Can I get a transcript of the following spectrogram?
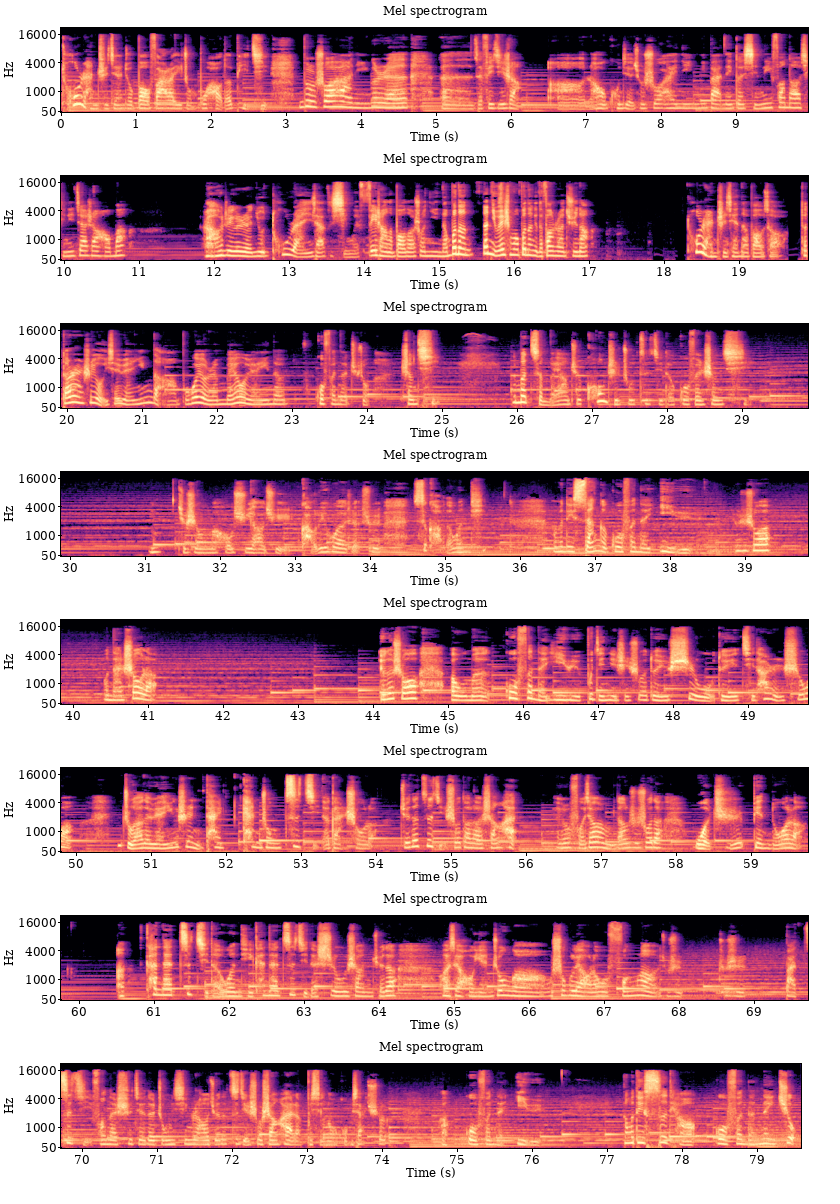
突然之间就爆发了一种不好的脾气。你比如说哈，你一个人，嗯，在飞机上啊，然后空姐就说：“哎，你你把那个行李放到行李架上好吗？”然后这个人就突然一下子行为非常的暴躁，说：“你能不能？那你为什么不能给他放上去呢？”突然之间的暴躁，它当然是有一些原因的啊，不会有人没有原因的过分的这种生气。那么，怎么样去控制住自己的过分生气？嗯，就是我们后续要去考虑或者去思考的问题。那么，第三个过分的抑郁，就是说我难受了。有的时候，呃，我们过分的抑郁不仅仅是说对于事物、对于其他人失望，主要的原因是你太看重自己的感受了，觉得自己受到了伤害，比如佛教我们当时说的我执变多了，啊，看待自己的问题，看待自己的事物上，你觉得，哇塞，好严重啊，我受不了了，我疯了，就是，就是。把自己放在世界的中心，然后觉得自己受伤害了，不行了，我活不下去了，啊，过分的抑郁。那么第四条，过分的内疚，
